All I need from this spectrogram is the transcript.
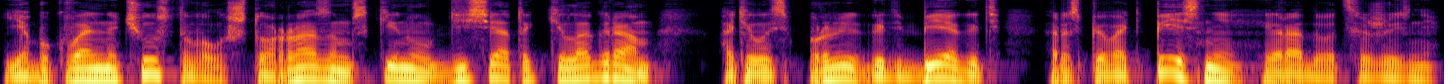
Я буквально чувствовал, что разом скинул десяток килограмм. Хотелось прыгать, бегать, распевать песни и радоваться жизни.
